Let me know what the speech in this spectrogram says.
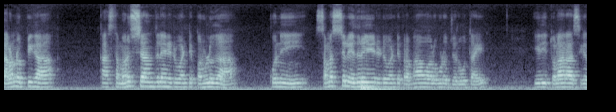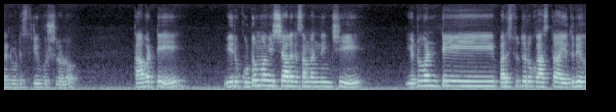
తలనొప్పిగా కాస్త మనశ్శాంతి లేనటువంటి పనులుగా కొన్ని సమస్యలు ఎదురయ్యేటటువంటి ప్రభావాలు కూడా జరుగుతాయి. ఇది తులారాశి కలిగినటువంటి స్త్రీ పురుషులలో. కాబట్టి వీరు కుటుంబ విషయాలకు సంబంధించి ఎటువంటి పరిస్థితులు కాస్త వ్యతిరేక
